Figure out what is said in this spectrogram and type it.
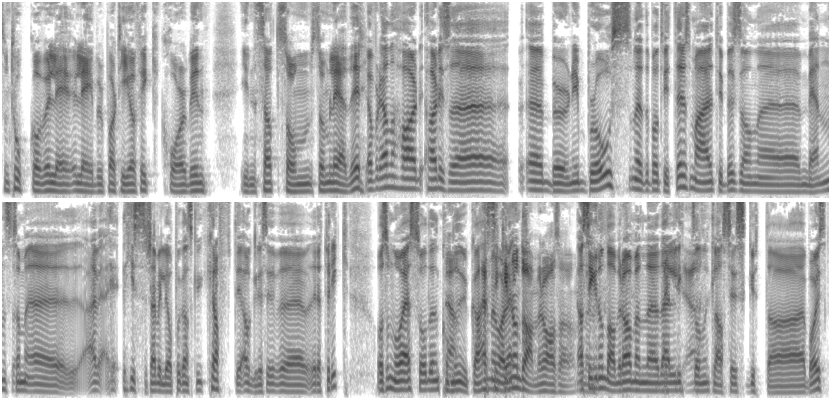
som tok over Labour-partiet og fikk Corbyn innsatt som, som, leder. Ja, fordi han har, har disse uh, Bernie Bros, som det heter på Twitter, som er typisk sånn uh, menn som uh, er, hisser seg veldig opp på ganske kraftig aggressiv retorikk. Og som nå jeg så den kommende ja. uka her Det er sikkert noen damer òg, altså. Ja, sikkert noen damer òg, men det er litt sånn klassisk gutta-boys.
